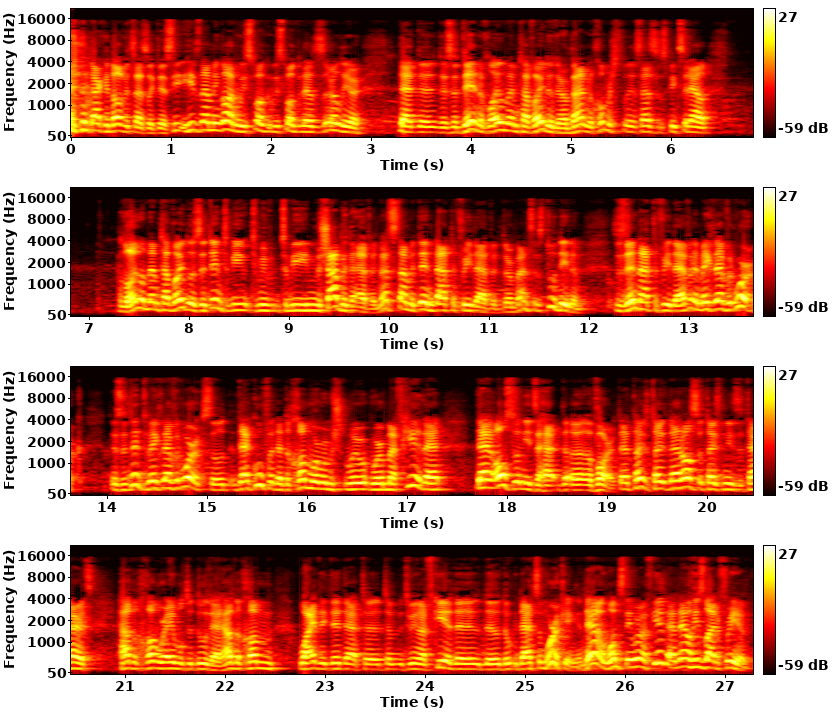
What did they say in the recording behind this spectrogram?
Dr. David says like this. He, he's naming on. We spoke. We spoke about this earlier. That the, there's a din of loyal mem tavaydu. The Ramban and Chumash says it speaks it out. Loyal mem tavaydu is a din to be to be to be mishabed the evan. That's not a din not to free the evan. The Ramban says two dinim. There's a din not to free the evan and make the evan work. There's a din to make the evan work. So that gufa that the chum were, were, mafkir that that also needs a, a, a vart. That that also needs a teretz. How the chum were able to do that? How the chum why they did that to, to, to be mafkir? The, the, the, that's working. And now once they were mafkir that now he's allowed to free him.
